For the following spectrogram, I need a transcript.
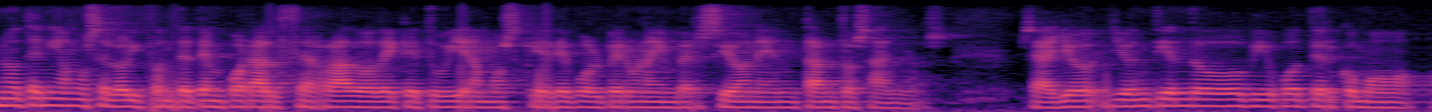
no teníamos el horizonte temporal cerrado de que tuviéramos que devolver una inversión en tantos años. O sea, yo, yo entiendo Bigwater como,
